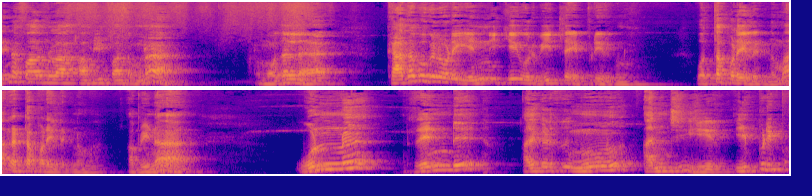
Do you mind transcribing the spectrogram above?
என்ன ஃபார்முலா அப்படின்னு பார்த்தோம்னா முதல்ல கதவுகளோட எண்ணிக்கை ஒரு வீட்டில் எப்படி இருக்கணும்? ஒத்தப்படையில் இருக்கணுமா? ரெட்டப்படையில் இருக்கணுமா? அப்படின்னா ஒன்று ரெண்டு அதுக்கடுத்து மூணு அஞ்சு ஏழு. இப்படி ப-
